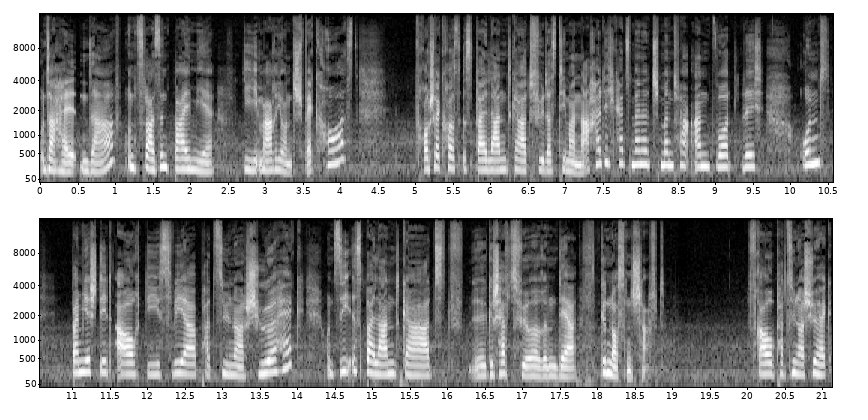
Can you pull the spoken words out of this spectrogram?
unterhalten darf. Und zwar sind bei mir die Marion Schweckhorst. Frau Schweckhorst ist bei Landgard für das Thema Nachhaltigkeitsmanagement verantwortlich und bei mir steht auch die Svea Pazyna Schürheck und sie ist bei Landgard äh, Geschäftsführerin der Genossenschaft. Frau Pazyna Schürheck,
